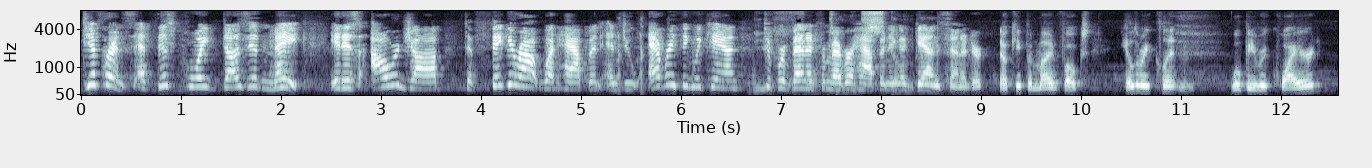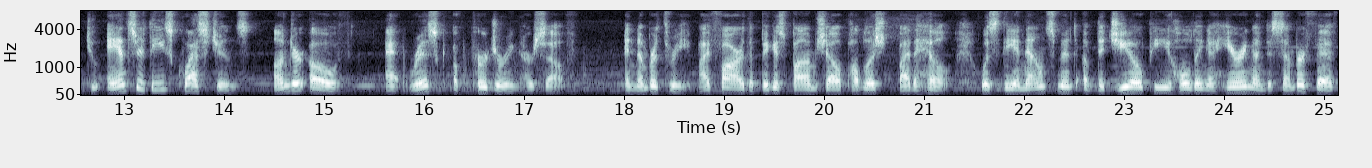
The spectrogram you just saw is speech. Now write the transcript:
difference at this point does it make? It is our job to figure out what happened and do everything we can to prevent it from ever happening again, Senator. Now, keep in mind, folks, Hillary Clinton will be required to answer these questions under oath at risk of perjuring herself. And number three, by far the biggest bombshell published by The Hill, was the announcement of the GOP holding a hearing on December 5th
